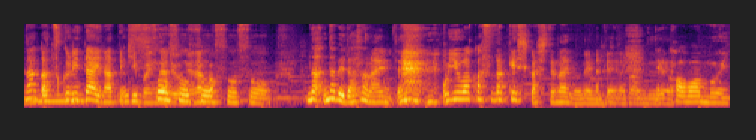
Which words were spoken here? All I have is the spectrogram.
なんか作りたいなって気分になるよね。そうそうそうそう。な鍋出さないみたいな。お湯沸かすだけしかしてないよねみたいな感じで。で皮むい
